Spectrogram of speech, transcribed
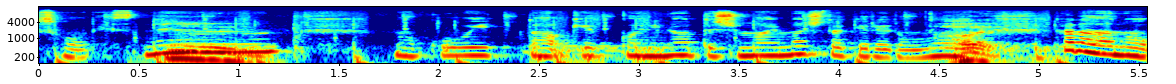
そうですね、うん。まあ、こういった結果になってしまいましたけれども、はい。ただあの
